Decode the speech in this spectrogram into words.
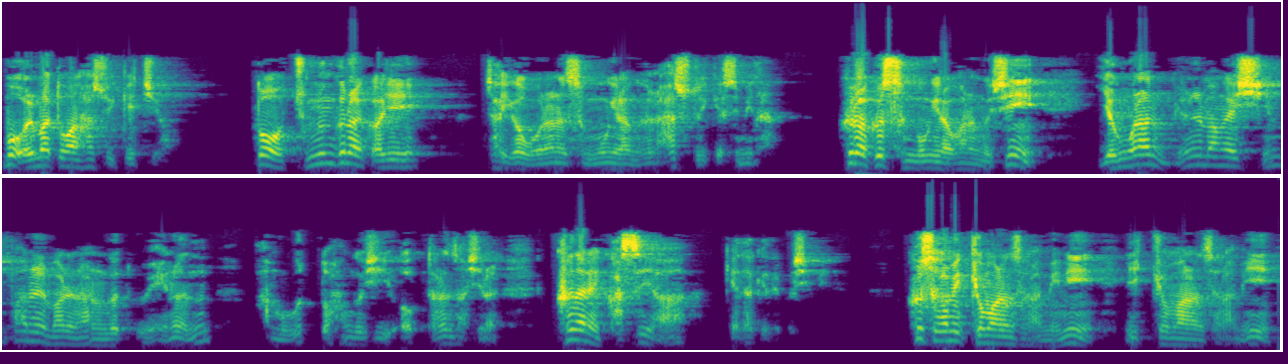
뭐 얼마 동안 할 수 있겠지요. 또 죽는 그날까지 자기가 원하는 성공이라는 것을 할 수도 있겠습니다. 그러나 그 성공이라고 하는 것이 영원한 멸망의 심판을 마련하는 것 외에는 아무것도 한 것이 없다는 사실을 그날에 갔어야 깨닫게 될 것입니다. 그 사람이 교만한 사람이니 이 교만한 사람이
